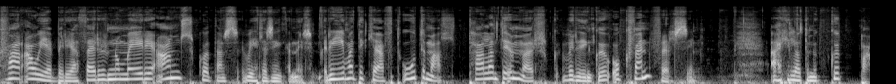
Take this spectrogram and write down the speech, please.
hvar á ég að byrja? Það eru nú meiri anskotans vitlæsingarnir, rífandi kjaft út um allt, talandi um mörg, virðingu og kvennfrelsi. Ekki láta mig guppa.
